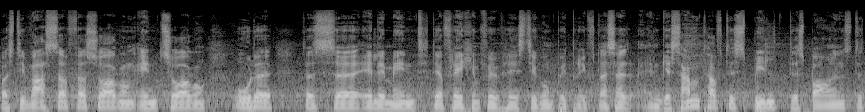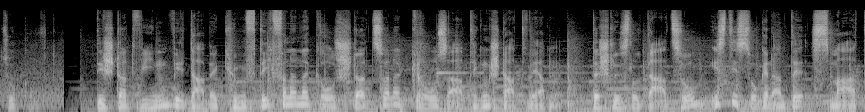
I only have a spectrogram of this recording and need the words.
was die Wasserversorgung, Entsorgung oder das äh, Element der Flächenverfestigung betrifft. Das heißt ein gesamthaftes Bild des Bauens der Zukunft. Die Stadt Wien will dabei künftig von einer Großstadt zu einer großartigen Stadt werden. Der Schlüssel dazu ist die sogenannte Smart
